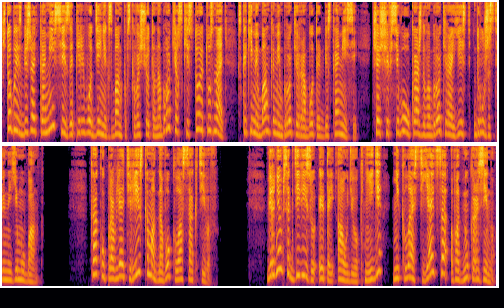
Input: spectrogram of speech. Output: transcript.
Чтобы избежать комиссии за перевод денег с банковского счета на брокерский, стоит узнать, с какими банками брокер работает без комиссий. Чаще всего у каждого брокера есть дружественный ему банк. Как управлять риском одного класса активов? Вернемся к девизу этой аудиокниги «Не класть яйца в одну корзину».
